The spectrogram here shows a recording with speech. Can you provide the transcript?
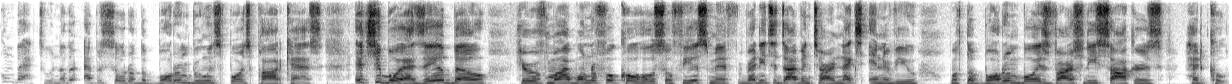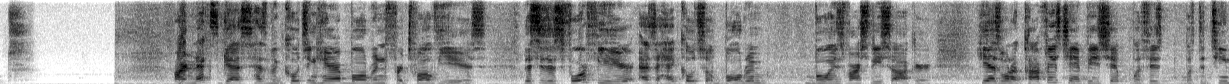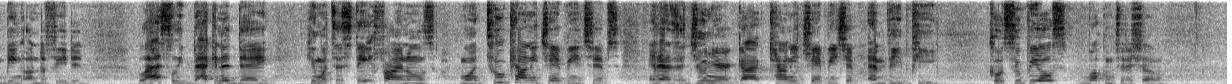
Welcome back to another episode of the Baldwin Bruins Sports Podcast. It's your boy Isaiah Bell here with my wonderful co-host Sophia Smith, ready to dive into our next interview with the Baldwin Boys Varsity Soccer's head coach. Our next guest has been coaching here at Baldwin for 12 years. This is his fourth year as a head coach of Baldwin Boys Varsity Soccer. He has won a conference championship with his with the team being undefeated. Lastly, back in the day, he went to state finals, won two county championships, and as a junior got county championship MVP. Coach Supios, welcome to the show.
